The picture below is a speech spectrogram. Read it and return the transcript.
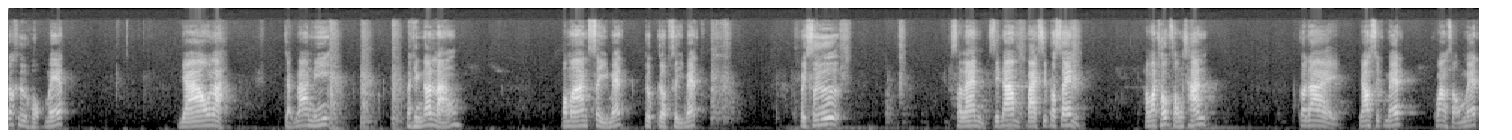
ก็คือหกเมตร ยาวล่ะ จากด้านนี้ไปถึงด้านหลัง ประมาณ 4 เมตร เกือบเกือบ4เมตร ไปซื้อสแลนสีดำ80%เอามาทบ 2 ชั้น ก็ได้ยาว 10 เมตร กว้าง 2 เมตร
